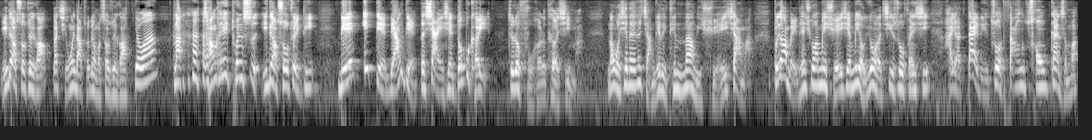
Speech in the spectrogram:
一定要收最高。那请问一下，昨天我们收最高？有啊。那长黑吞噬一定要收最低，连一点两点的下影线都不可以，这就符合的特性嘛。那我现在就讲给你听，让你学一下嘛，不要每天去外面学一些没有用的技术分析，还要带你做当冲干什么？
